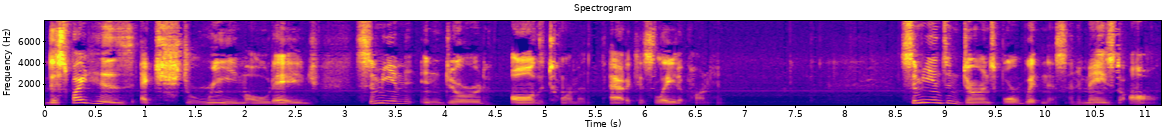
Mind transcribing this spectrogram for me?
Despite his extreme old age, Simeon endured all the torment Atticus laid upon him. Simeon's endurance bore witness and amazed all,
